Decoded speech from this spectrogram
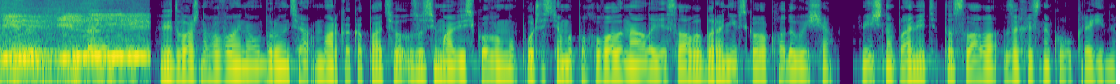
і невільної. Відважного воїна-оборонця Марка Капацю з усіма військовими почестями поховали на алеї слави Баранівського кладовища. Вічна пам'ять та слава захиснику України.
